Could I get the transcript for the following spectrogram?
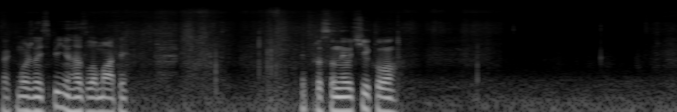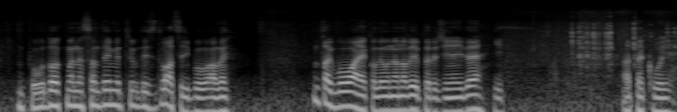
так можна і спінінга зламати. Я просто не очікував. Поводок в мене сантиметрів десь 20 був, але ну так буває, коли вона на випередження йде і атакує.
